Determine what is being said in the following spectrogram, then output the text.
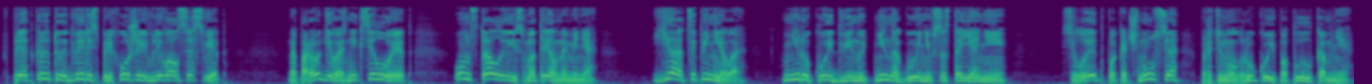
В приоткрытую дверь из прихожей вливался свет. На пороге возник силуэт. Он встал и смотрел на меня. Я оцепенела. Ни рукой двинуть, ни ногой не в состоянии. Силуэт покачнулся, протянул руку и поплыл ко мне.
